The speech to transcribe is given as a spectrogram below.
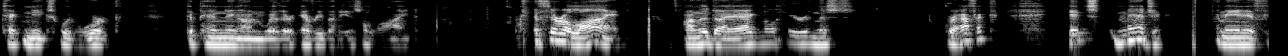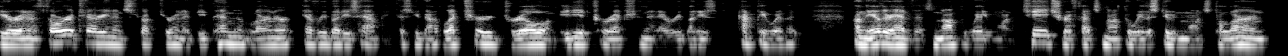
techniques would work depending on whether everybody is aligned. If they're aligned on the diagonal here in this graphic, it's magic. I mean, if you're an authoritarian instructor and a dependent learner, everybody's happy because you got lecture, drill, immediate correction, and everybody's happy with it. On the other hand, if it's not the way you want to teach, or if that's not the way the student wants to learn,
